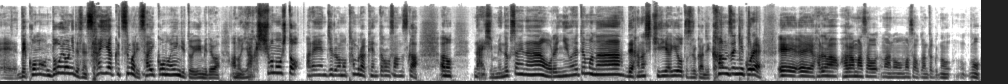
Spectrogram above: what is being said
えーでこの同様にですね最悪つまり最高の演技という意味ではあの役所の人あれ演じるあの田村健太郎さんですかあの内心めんどくさいな俺に言われてもなで話切り上げようとする感じ。完全にこれ、えーえー原原正夫あの正夫監督のの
